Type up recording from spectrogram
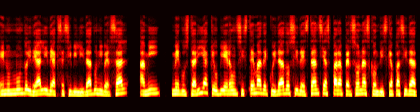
En un mundo ideal y de accesibilidad universal, a mí, me gustaría que hubiera un sistema de cuidados y de estancias para personas con discapacidad.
